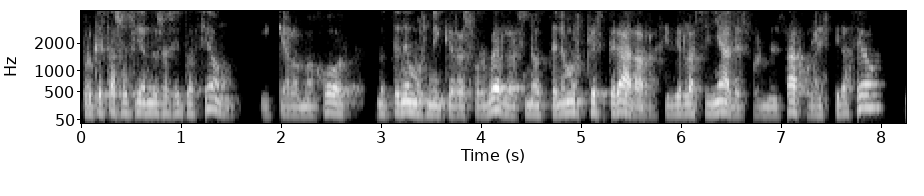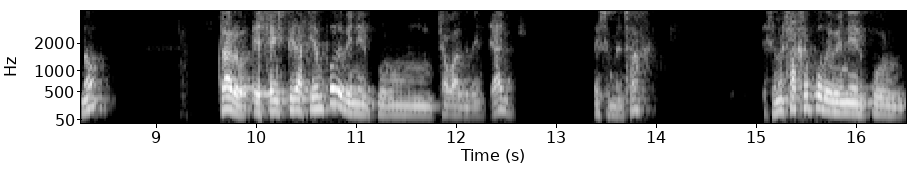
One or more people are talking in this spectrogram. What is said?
por qué está sucediendo esa situación y que a lo mejor no tenemos ni que resolverla, sino tenemos que esperar a recibir las señales o el mensaje o la inspiración, ¿no? Claro, esa inspiración puede venir por un chaval de 20 años, ese mensaje. Ese mensaje puede venir por,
